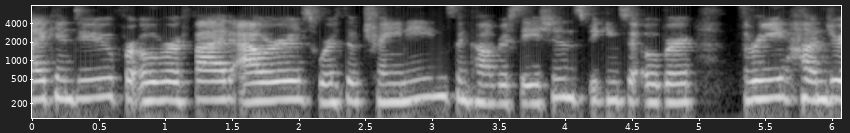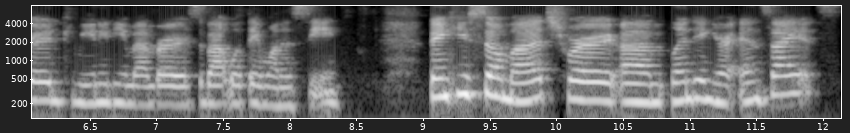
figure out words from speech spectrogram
I can do for over five hours worth of trainings and conversations, speaking to over 300 community members about what they want to see. Thank you so much for um, lending your insights.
